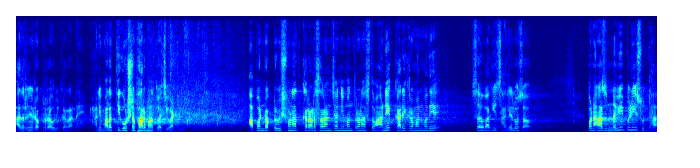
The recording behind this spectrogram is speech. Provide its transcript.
आदरणीय डॉक्टर राहुल कराड आहे. आणि मला ती गोष्ट फार महत्त्वाची वाटली. आपण डॉक्टर विश्वनाथ कराड सरांच्या निमंत्रणास्तव अनेक कार्यक्रमांमध्ये सहभागी झालेलोच आहोत. पण आज नवी पिढीसुद्धा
